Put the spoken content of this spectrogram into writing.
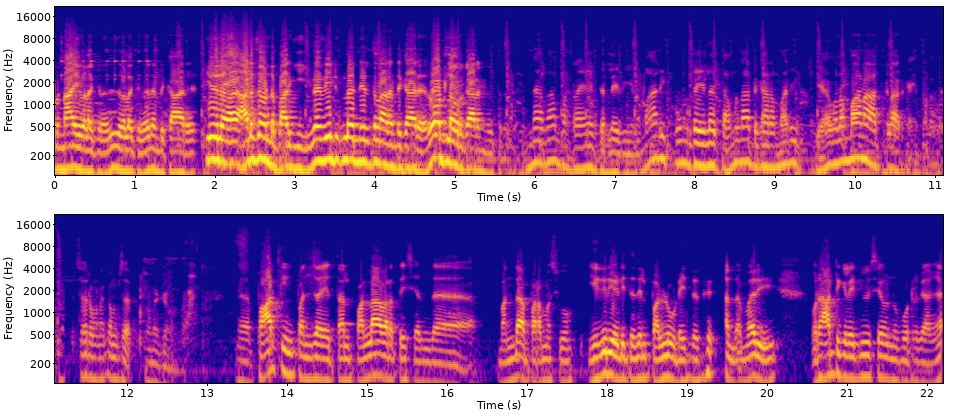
ஒரு நாய் வளர்க்குறது இது வளர்க்குறது ரெண்டு காரு இதுல அடுத்தவன்ட்ட பார்க்கிங் இவன் வீட்டுக்குள்ள நிறுத்தலாம் ரெண்டு காரு ரோட்ல ஒரு காரை நிறுத்துறது. என்னதான் பண்றாங்கன்னு தெரியல இவங்க. இந்த மாதிரி கூமுட்டையில தமிழ்நாட்டுக்கார மாதிரி கேவலமான ஆட்களா இருக்காங்க பல பேர் சார் வணக்கம் சார். வணக்கம் தான் பார்க்கிங் பஞ்சாயத்தால் பல்லாவரத்தை சேர்ந்த வந்தா பரமசிவம் எகிரி அடித்ததில் பல்லு உடைந்தது. அந்த மாதிரி ஒரு ஆர்டிக்கலை நியூஸே ஒன்று போட்டிருக்காங்க.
